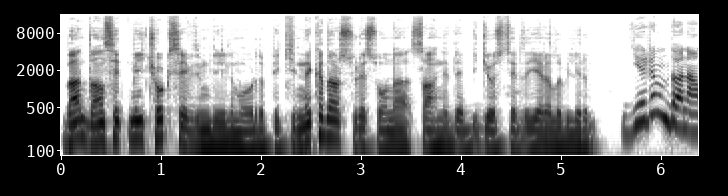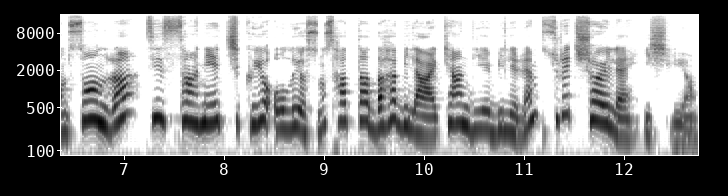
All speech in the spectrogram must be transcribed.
Ben dans etmeyi çok sevdim diyelim orada. Peki ne kadar süre sonra sahnede bir gösteride yer alabilirim? Yarım dönem sonra siz sahneye çıkıyor oluyorsunuz. Hatta daha bile erken diyebilirim. Süreç şöyle işliyor.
